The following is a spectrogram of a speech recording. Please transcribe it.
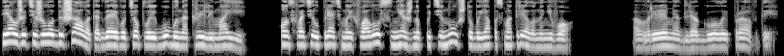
Я уже тяжело дышала, когда его теплые губы накрыли мои. Он схватил прядь моих волос, нежно потянул, чтобы я посмотрела на него. «Время для голой правды»,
